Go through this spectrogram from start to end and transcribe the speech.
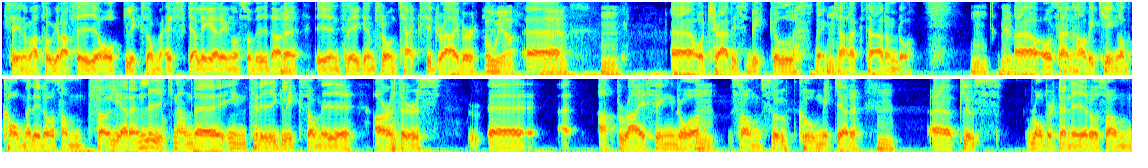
cinematografi och liksom eskalering och så vidare i intrigen från Taxi Driver. Oh ja. Eh, Eh, Eh, och Travis Bickle, den karaktären då. Mm, Eh, och sen har vi King of Comedy då som följer en liknande intrig liksom i Arthurs eh, uprising då som ståuppkomiker. Eh, plus Robert De Niro som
